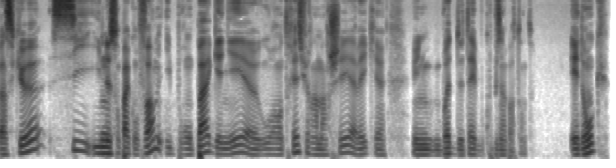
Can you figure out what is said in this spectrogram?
parce que s'ils ne sont pas conformes, ils pourront pas gagner euh, ou rentrer sur un marché avec euh, une boîte de taille beaucoup plus importante. Et donc,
